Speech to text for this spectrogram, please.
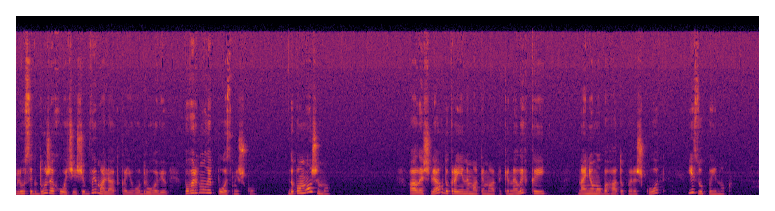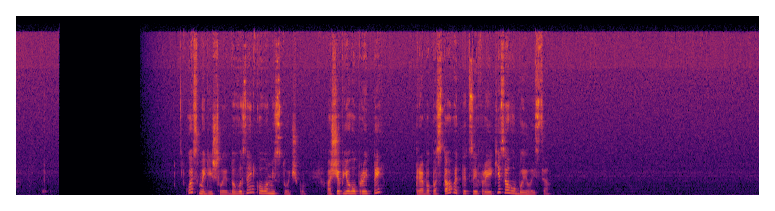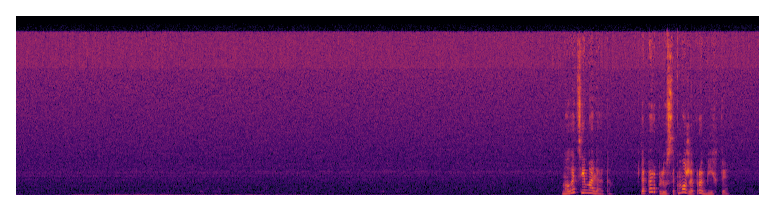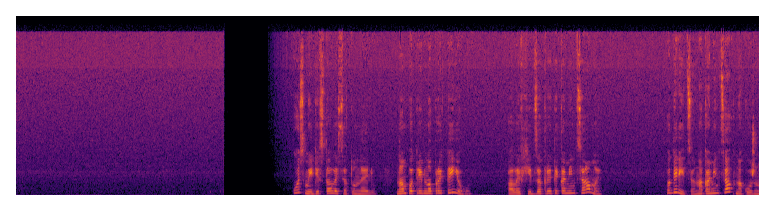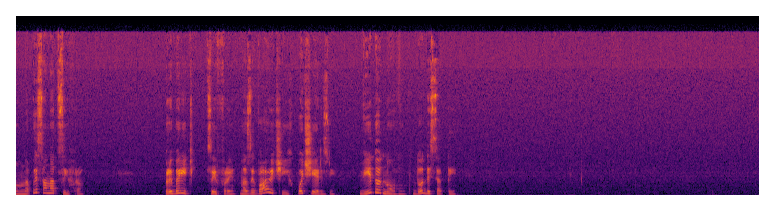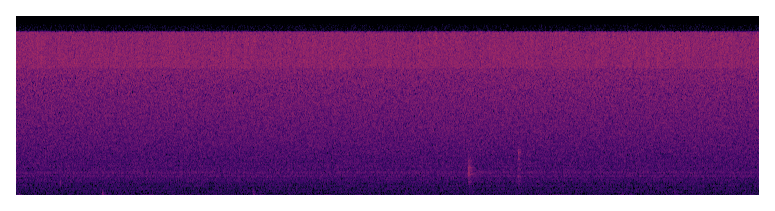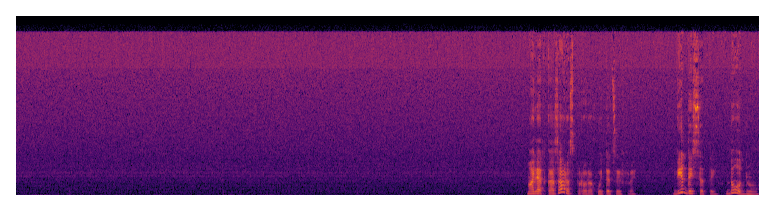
Плюсик дуже хоче, щоб ви, малятка, його другові, повернули посмішку. Допоможемо? Але шлях до країни математики нелегкий. На ньому багато перешкод і зупинок. Ось ми дійшли до вузенького місточку. А щоб його пройти, треба поставити цифри, які загубилися. Молодці малята. Тепер плюсик може пробігти. Ось ми дісталися тунелю. Нам потрібно пройти його, але вхід закритий камінцями. Подивіться, на камінцях на кожному написана цифра. Приберіть цифри, називаючи їх по черзі від 1 до 10. Малятка, а зараз прорахуйте цифри від 10 до 1.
